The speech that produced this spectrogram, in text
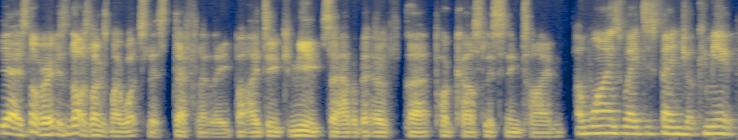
yeah, it's not very, it's not as long as my watch list, definitely, but I do commute, so I have a bit of uh, podcast listening time. A wise way to spend your commute.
